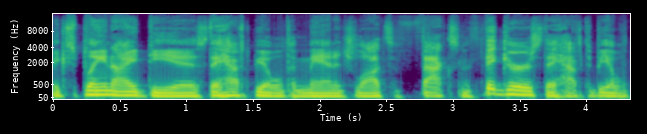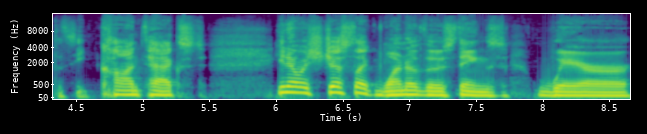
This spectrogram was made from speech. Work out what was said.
explain ideas, they have to be able to manage lots of facts and figures, they have to be able to see context. You know, it's just like one of those things where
